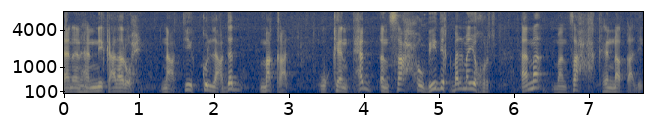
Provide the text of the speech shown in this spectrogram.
أنا نهنيك على روحي. نعطيك كل عدد مقال وكان تحب انصحه بيدي قبل ما يخرج. أما ما نصحك كان مقالي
